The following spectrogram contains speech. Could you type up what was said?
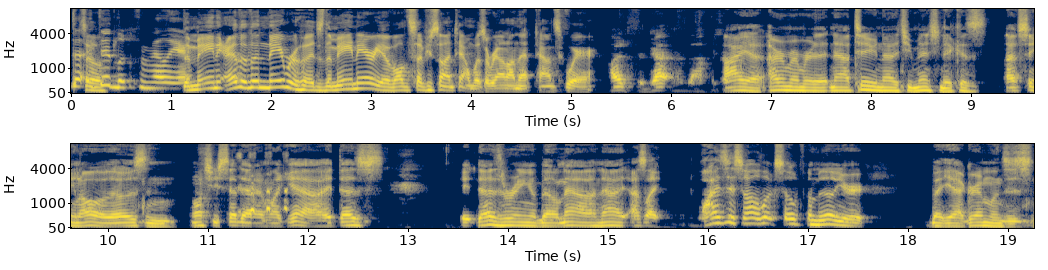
that, So, it did look familiar. the main, other than neighborhoods, the main area of all the stuff you saw in town was around on that town square. I'd forgotten about it. I uh, I remember that now too. Now that you mentioned it, because I've seen all of those, and once you said that, I'm like, yeah, it does. It does ring a bell now. Now I was like, why does this all look so familiar? But yeah, Gremlins is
